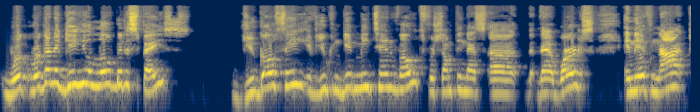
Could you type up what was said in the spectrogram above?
we're we're gonna give you a little bit of space. You go see if you can get me ten votes for something that's uh that works, and if not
